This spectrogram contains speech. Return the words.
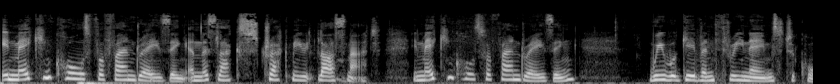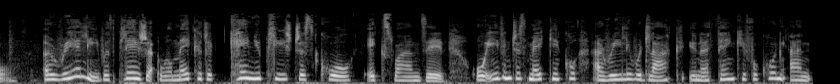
In making calls for fundraising, and this like struck me last night, in making calls for fundraising, we were given three names to call. Oh, really? With pleasure. We'll make it a, can you please just call X, Y, and Z? Or even just making a call. I really would like, you know, thank you for calling. And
